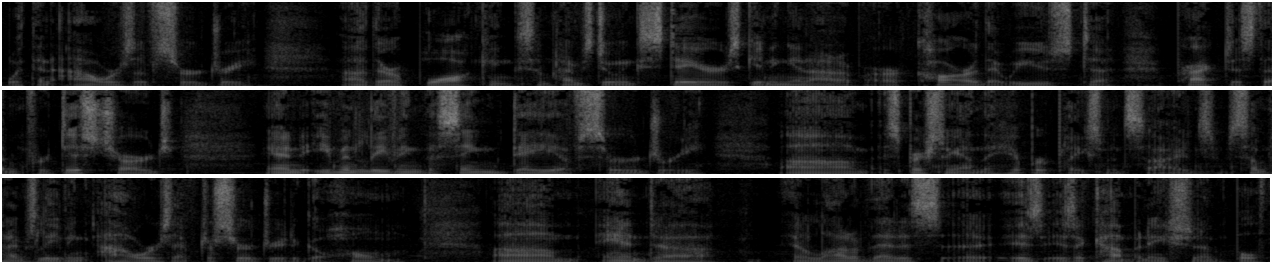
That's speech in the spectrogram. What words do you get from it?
Within hours of surgery, uh, they're up walking, sometimes doing stairs, getting in and out of our car that we use to practice them for discharge, and even leaving the same day of surgery, um, especially on the hip replacement side, sometimes leaving hours after surgery to go home. Um, and, uh, a lot of that is, uh, is, is a combination of both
